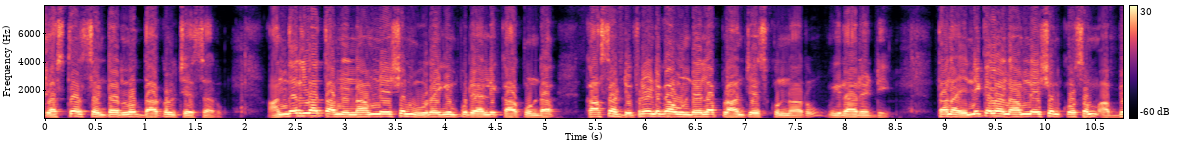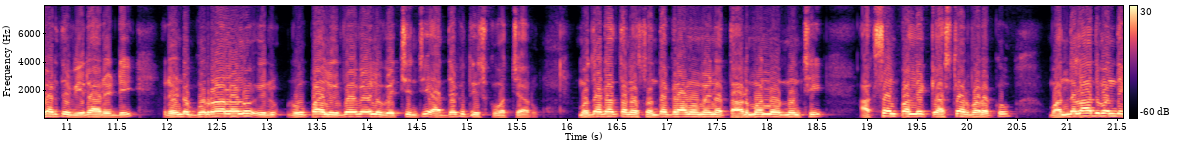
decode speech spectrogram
క్లస్టర్ సెంటర్లో దాఖలు చేశారు. అందరిలా తన నామినేషన్ ఊరేగింపు ర్యాలీ కాకుండా కాస్త డిఫరెంట్గా ఉండేలా ప్లాన్ చేసుకున్నారు వీరారెడ్డి. తన ఎన్నికల నామినేషన్ కోసం అభ్యర్థి వీరారెడ్డి రెండు గుర్రాలను రూపాయలు ఇరవై వేలు వెచ్చించి అద్దెకు తీసుకువచ్చారు. మొదట తన సొంత గ్రామమైన తాడుమన్నూర్ నుంచి అక్సన్పల్లి క్లస్టర్ వరకు వందలాది మంది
